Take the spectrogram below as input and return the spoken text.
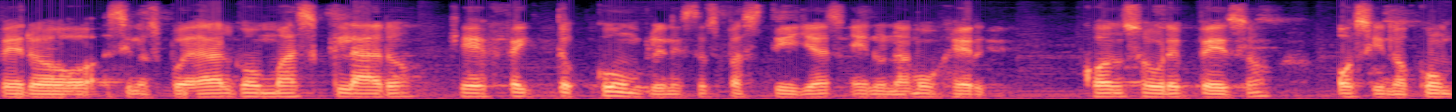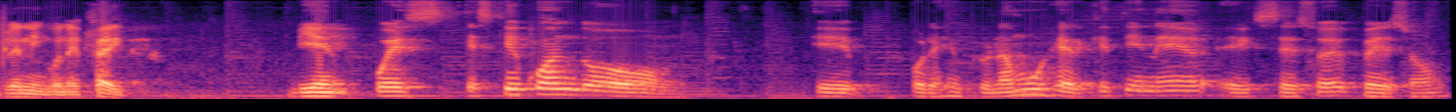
pero si nos puede dar algo más claro, ¿qué efecto cumplen estas pastillas en una mujer con sobrepeso o si no cumplen ningún efecto? Bien, pues es que cuando, eh, por ejemplo, una mujer que tiene exceso de peso,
